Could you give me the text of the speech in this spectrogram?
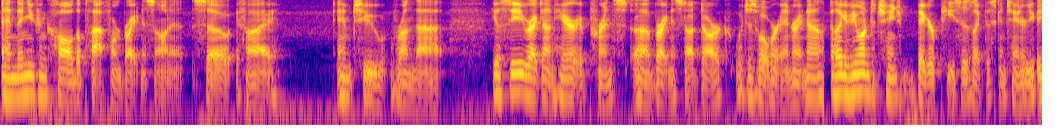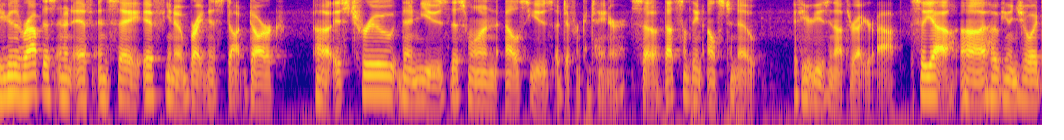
and then you can call the platform brightness on it. So if I am to run that, You'll see right down here, it prints uh, brightness.dark, which is what we're in right now. Like if you wanted to change bigger pieces like this container, you, you could wrap this in an if and say, if, you know, brightness.dark uh, is true, then use this one, else use a different container. So that's something else to note if you're using that throughout your app. So yeah, uh, I hope you enjoyed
